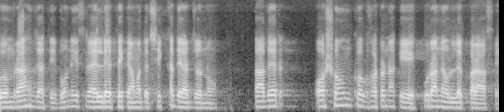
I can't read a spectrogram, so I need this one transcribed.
গোমরাহ জাতি বন ইসরায়েলদের থেকে আমাদের শিক্ষা দেওয়ার জন্য তাদের অসংখ্য ঘটনাকে কোরআনে উল্লেখ করা আছে।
